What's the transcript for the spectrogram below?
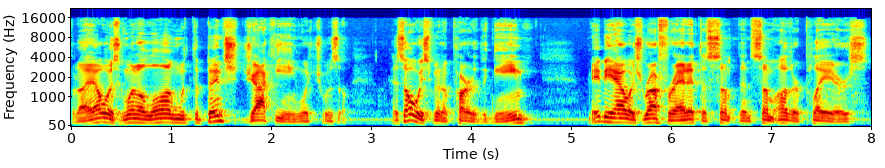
but I always went along with the bench jockeying, which was has always been a part of the game. Maybe I was rougher at it than some, than some other players.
